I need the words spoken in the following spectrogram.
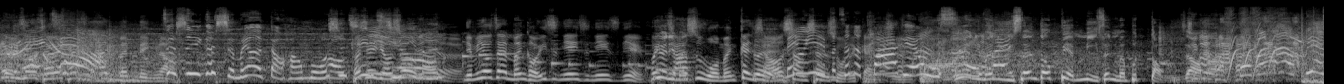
那个时候才会开始按门铃了这。是一个什么样的导航模式？而且有时候你们你们又在门口一直念一直念一直念，因为你们会加速我们更想要上厕所的感八觉。点五十因为你们女生都便秘，所以你们不懂，你知道吗？我们哪有便秘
